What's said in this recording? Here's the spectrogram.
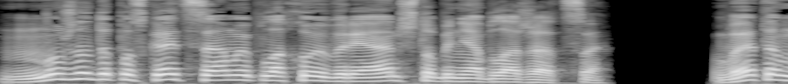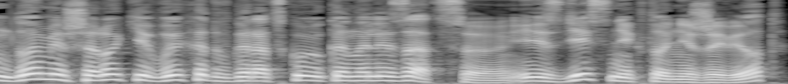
нужно допускать самый плохой вариант, чтобы не облажаться. В этом доме широкий выход в городскую канализацию, и здесь никто не живет.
